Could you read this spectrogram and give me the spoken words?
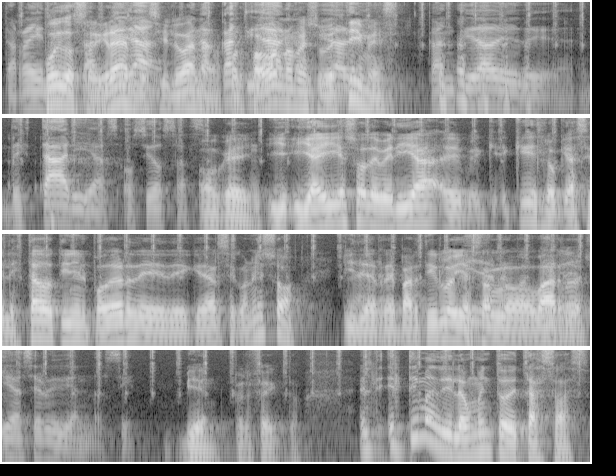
terrenos. Puedo ser grande, Silvana, por favor, no me de- subestimes. Cantidad de, hectáreas ociosas. Ok, y, y ahí eso debería, eh, ¿qué, qué es lo que hace? ¿El Estado tiene el poder de, quedarse con eso? Y de repartirlo y, hacerlo repartirlo barrios. Y hacer viviendas, sí. Bien, perfecto. El, tema del aumento de tasas,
